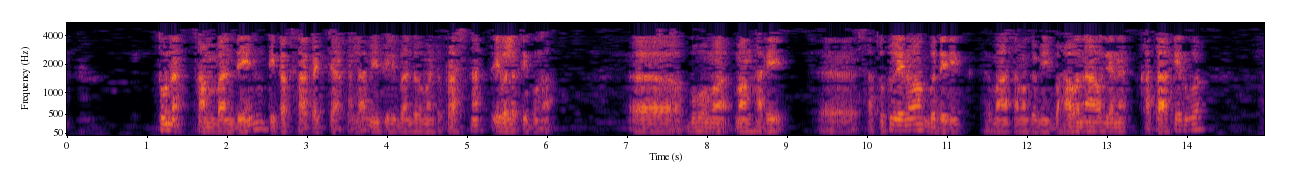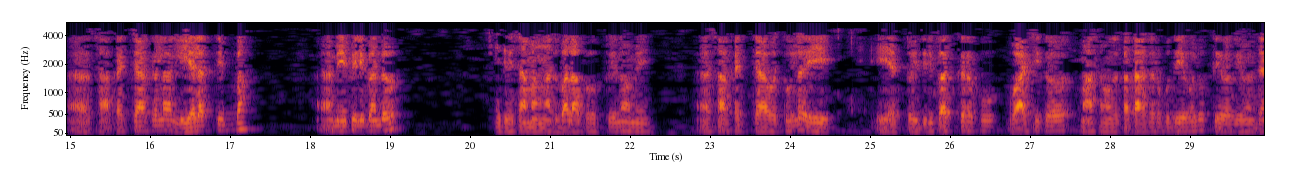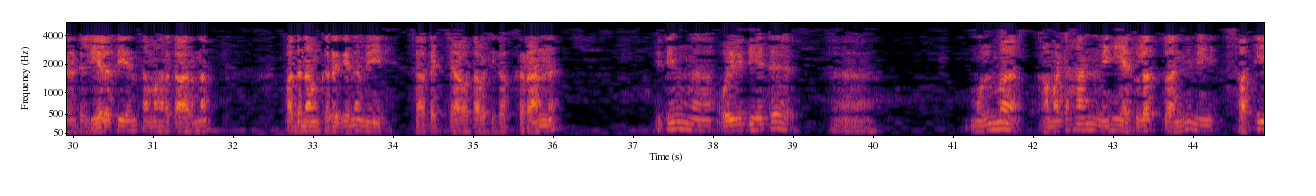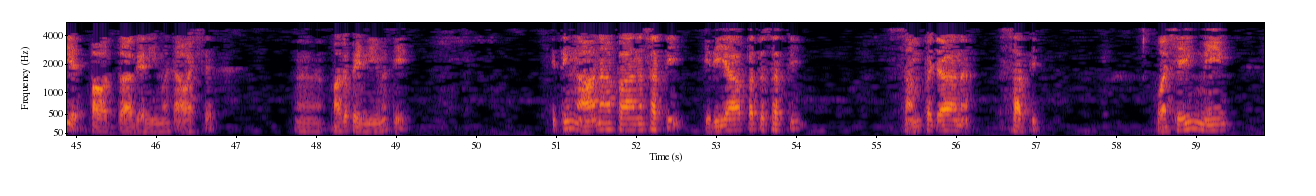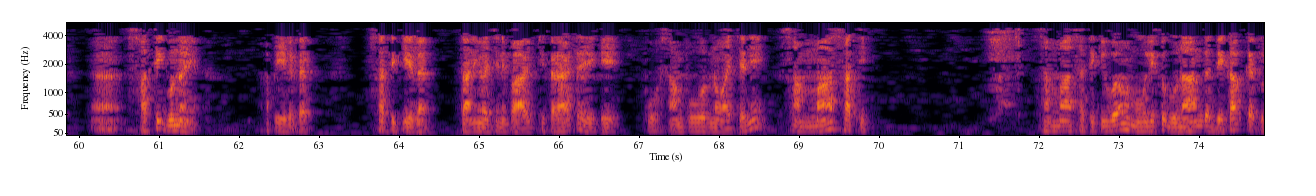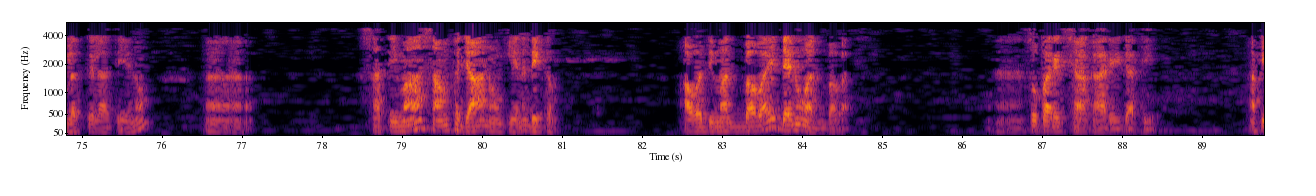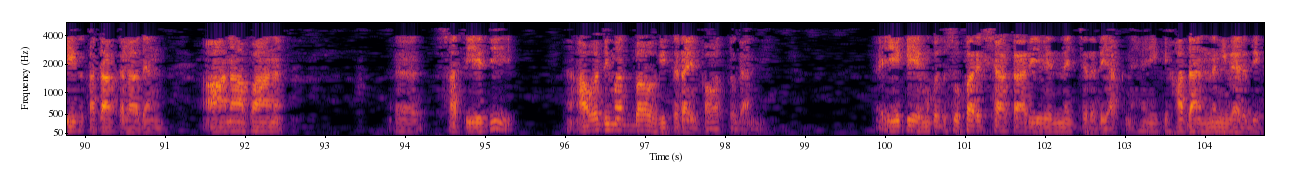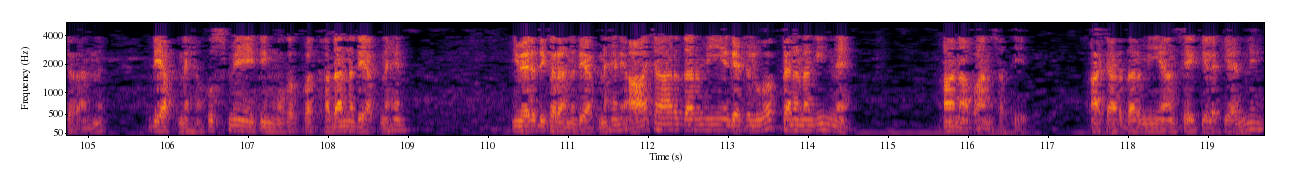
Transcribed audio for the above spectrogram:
තුන සම්බන්ධයෙන් ටිකක් සාකච්ඡා කළා. මේ පිළිබඳව මට ප්‍රශ්නත් ඒවල තිබුණා. බොහොම මං හරි සතුටු වෙනවා ඔබ දෙනෙක් මා සමග මේ භාවනාව ගැන කතා කෙරුවා. සාකච්ඡා කළා, ලියලත් තිබ්බා. මේ පිළිබඳව. ඒ නිසා මම අද බලාපොරොත්තු වෙනවා මේ සාකච්ඡාව තුළ ඒ ඒ ඇත්තෝ ඉදිරිපත් කරපු වාචිකව මා සමග කතා කරපු දේවලුත් ඒ වගේම දැනට ලියලා තියෙන සමහර කාරණා පදනම් කරගෙන මේ සාකච්ඡාව තව ටිකක් කරන්න. ඉතින් ওই විදිහට මුල්ම කමඨහන් මෙහි ඇතුළත් වන්නේ මේ සතිය පවත්වා ගැනීමට අවශ්‍ය මඟ පෙන්වීම තියෙනවා. ඉතින් ආනාපාන සති, ඉරියාපත සති, සම්පජාන සති. වශයෙන් මේ සති ගුණය අපි ඒකට සති කියලා තනි වචනේ පාවිච්චි කරාට ඒකේ සම්පූර්ණ වචනේ සම්මා සති. සම්මා සති කිව්වම මූලික ගුණාංග දෙකක් ඇතුළත් වෙලා තියෙනවා. සතිමා සම්පජානෝ කියන දෙකම. අවදිමත් බවයි දැනුවත් බවයි සුපරික්ෂාකාරී ගතිය. අපි ඒක කතා කළා දැන් ආනාපාන සතියේදී අවදිමත් බව විතරයි පවත්වගන්නේ. ඒකේ මොකද සුපරික්ෂාකාරී වෙන්න එච්චර දෙයක් නැහැ. ඒකේ හදන්න, නිවැරදි කරන්න දෙයක් නැහැ. හුස්මේ ඉතින් මොකක්වත් හදන්න දෙයක් නැහැ. නිවැරදි කරන්න දෙයක් නැහැනේ. ආචාර ධර්මීය ගැටලුවක් පැන නගින්නේ නැහැ. ආනාපාන සතිය. ආචාර ධර්මීය අංශය කියලා කියන්නේ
